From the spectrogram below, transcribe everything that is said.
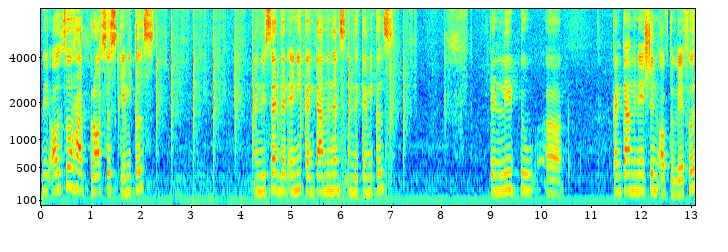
We also have process chemicals and we said that any contaminants in the chemicals can lead to uh, contamination of the wafer.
